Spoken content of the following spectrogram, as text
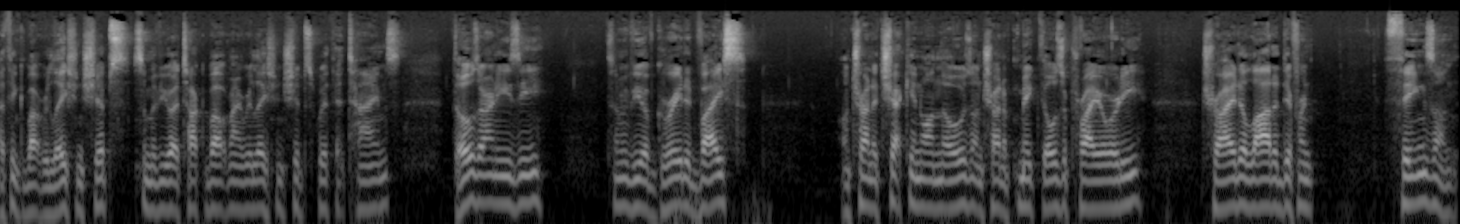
I think about relationships. Some of you I talk about my relationships with at times. Those aren't easy. Some of you have great advice on trying to check in on those, on trying to make those a priority. Tried a lot of different things on,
